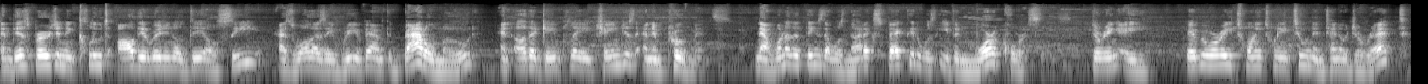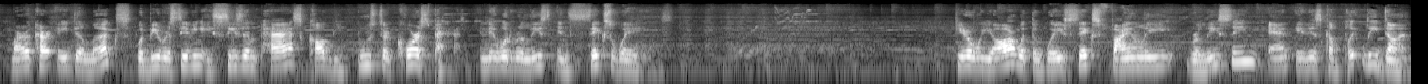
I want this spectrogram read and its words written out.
and this version includes all the original DLC, as well as a revamped battle mode, and other gameplay changes and improvements. Now, one of the things that was not expected was even more courses. During a February 2022 Nintendo Direct, Mario Kart 8 Deluxe would be receiving a season pass called the Booster Course Pass, and it would release in six waves. Here we are with the Wave 6 finally releasing and it is completely done.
